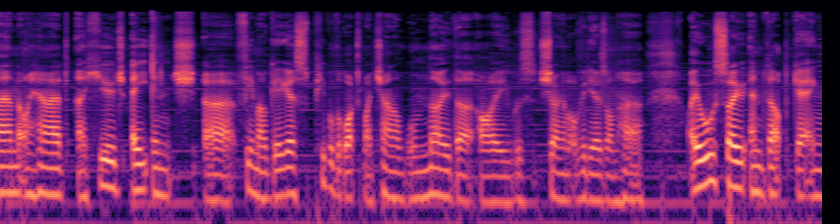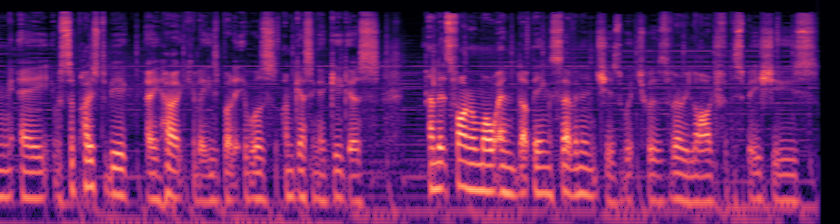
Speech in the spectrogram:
and I had a huge 8-inch uh, female gigas. People that watch my channel will know that I was showing a lot of videos on her. I also ended up getting a, it was supposed to be a, a Hercules but it was, I'm guessing a gigas and its final molt ended up being 7 inches, which was very large for the species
